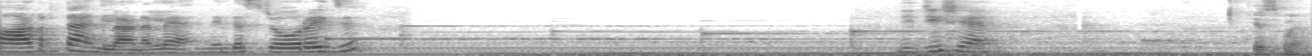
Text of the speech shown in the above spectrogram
വാട്ടർ ടാങ്കിലാണല്ലേ നിന്റെ സ്റ്റോറേജ് നിജീഷേ. യെസ് മാം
